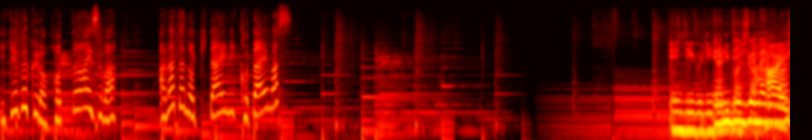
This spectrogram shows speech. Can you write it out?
池袋ホットアイズはあなたの期待に応えます。エンディングになりました。はい、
